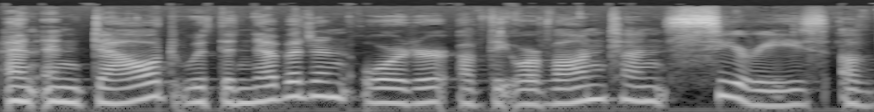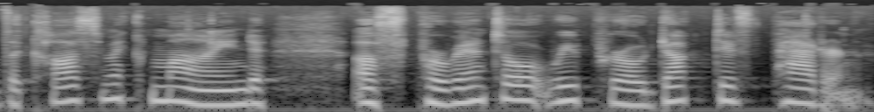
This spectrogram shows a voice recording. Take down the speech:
and endowed with the Nebadon order of the Orvonton series of the cosmic mind of parental reproductive pattern.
